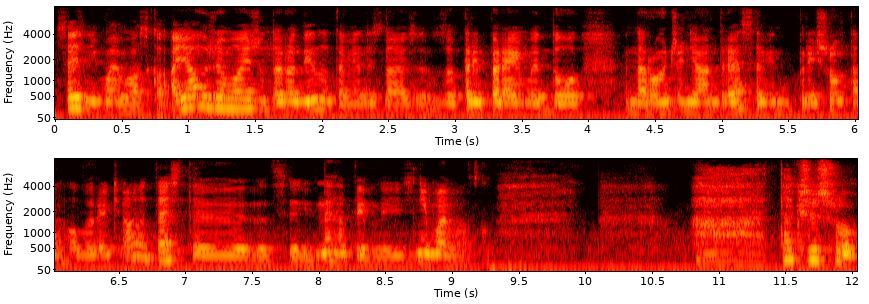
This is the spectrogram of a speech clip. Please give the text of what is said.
все знімай маску. А я вже майже народила, там, я не знаю, за, за три перейми до народження Андреса він прийшов там, говорить, а тест е, цей негативний, знімай маску. Так що що?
